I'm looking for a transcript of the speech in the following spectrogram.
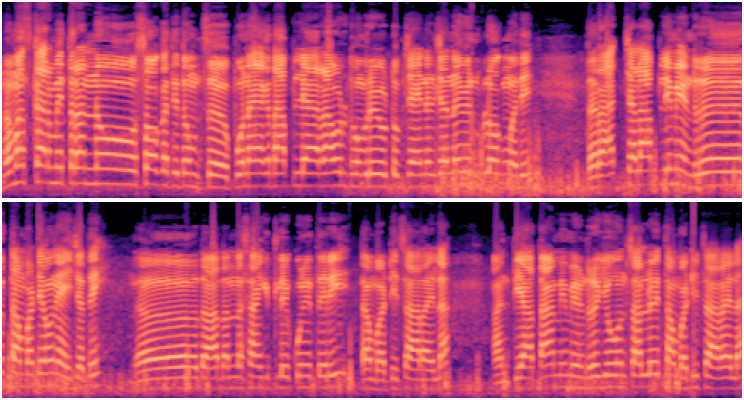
नमस्कार मित्रांनो स्वागत आहे तुमचं. पुन्हा एकदा आपल्या राहुल ठोंबरे यूट्यूब चॅनलच्या नवीन ब्लॉगमध्ये तर आजच्याला आपली मेंढरं तांबाट्यावर न्यायच्यात ते दादांना सांगितले कोणीतरी तांबाटी चारायला. आणि ते आता आम्ही मेंढरं घेऊन चाललो आहे तांबाटी चारायला.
